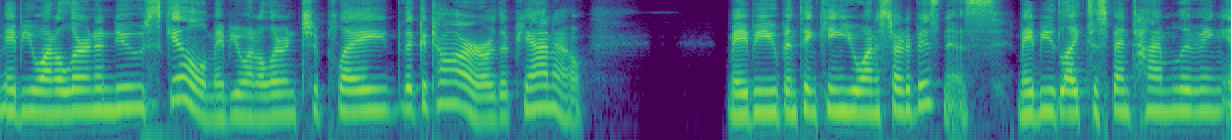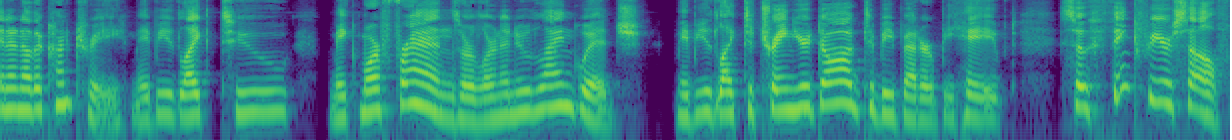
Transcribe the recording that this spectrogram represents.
Maybe you want to learn a new skill. Maybe you want to learn to play the guitar or the piano. Maybe you've been thinking you want to start a business. Maybe you'd like to spend time living in another country. Maybe you'd like to make more friends or learn a new language. Maybe you'd like to train your dog to be better behaved. So think for yourself.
